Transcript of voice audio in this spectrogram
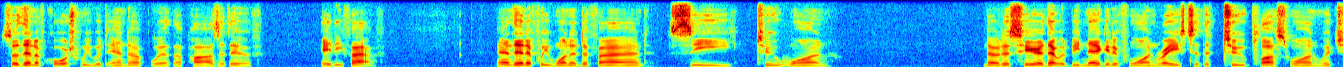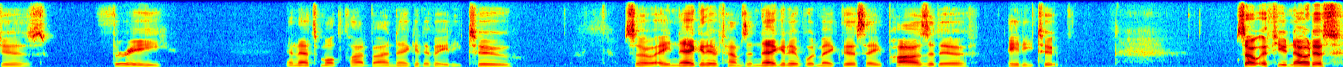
So then, of course, we would end up with a positive 85. And then if we wanted to find C21, notice here that would be negative 1 raised to the 2 plus 1, which is 3. And that's multiplied by negative 82. So a negative times a negative would make this a positive 82. So if you notice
